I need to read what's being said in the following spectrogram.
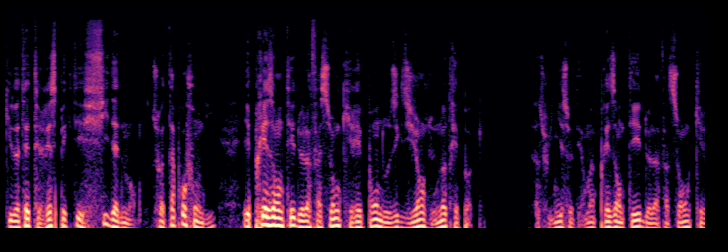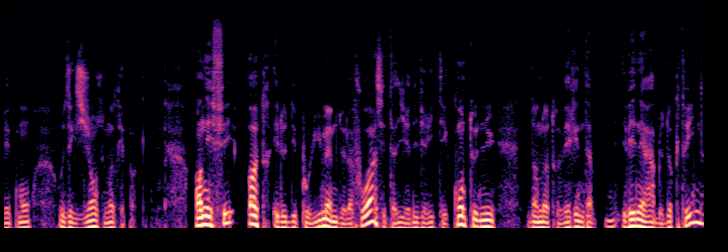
qui doit être respectée fidèlement, soit approfondie et présentée de la façon qui réponde aux exigences de notre époque. à souligner ce terme, hein, présenté de la façon qui répond aux exigences de notre époque. En effet, autre est le dépôt lui-même de la foi, c'est-à-dire les vérités contenues dans notre vénérable doctrine,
